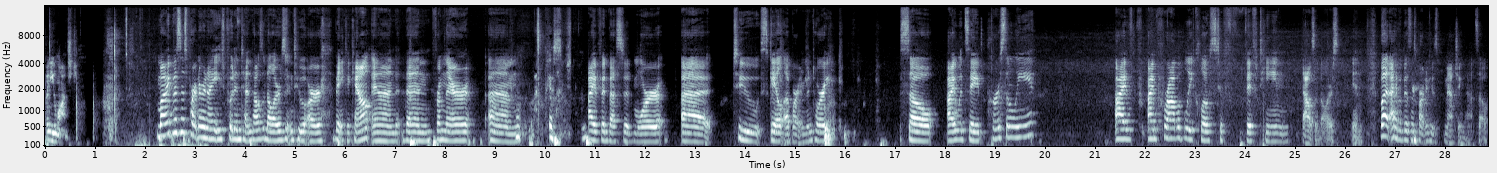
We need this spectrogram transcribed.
when you launched? My business partner and I each put in ten thousand dollars into our bank account, and then from there, um, Yes. I've invested more uh, to scale up our inventory. So I would say personally, I've I'm probably close to fifteen thousand dollars in, but I have a business partner who's matching that. So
